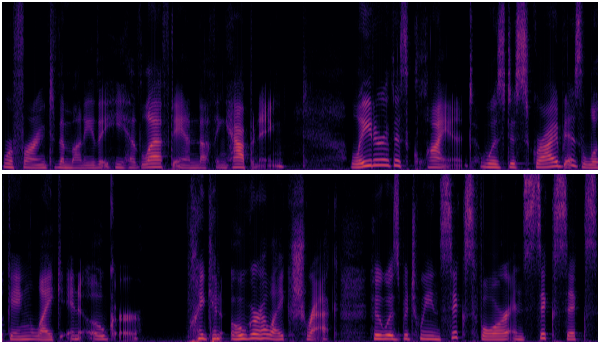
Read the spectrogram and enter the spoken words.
referring to the money that he had left and nothing happening. Later, this client was described as looking like an ogre like an ogre like Shrek, who was between 6'4 and 6'6,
